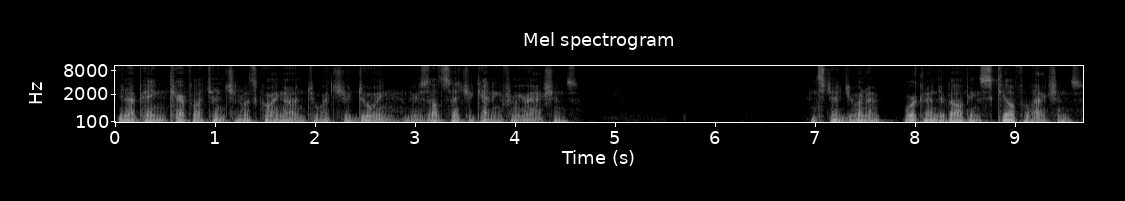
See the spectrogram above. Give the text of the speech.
you're not paying careful attention to what's going on, to what you're doing, the results that you're getting from your actions. Instead, you want to work on developing skillful actions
